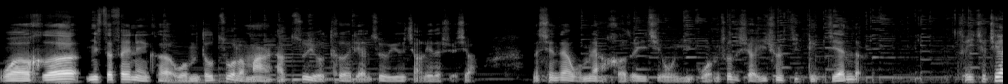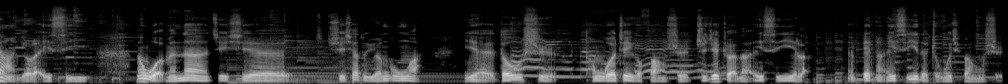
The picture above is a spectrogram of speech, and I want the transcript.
我和 Mr. f e n i k 我们都做了马耳他最有特点、最有影响力的学校。那现在我们俩合作一起，我一我们做的学校一定是最顶尖的。所以就这样有了 ACE。那我们呢，这些学校的员工啊，也都是通过这个方式直接转到 ACE 了，变成 ACE 的中国区办公室。”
